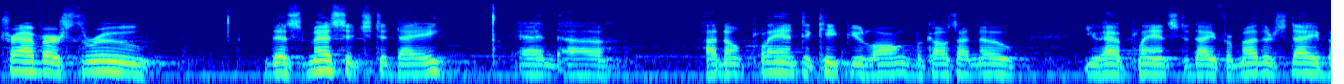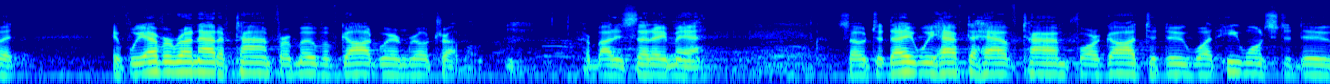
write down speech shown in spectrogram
traverse through this message today. And uh, I don't plan to keep you long because I know you have plans today for Mother's Day. But if we ever run out of time for a move of God, we're in real trouble. Everybody said amen. So today we have to have time for God to do what He wants to do,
